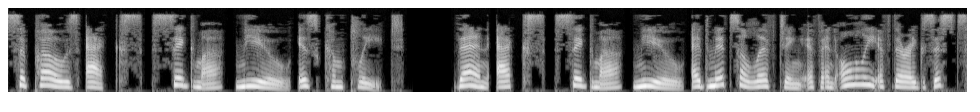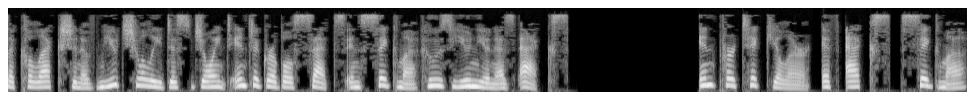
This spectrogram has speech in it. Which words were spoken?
Suppose x sigma mu is complete. Then x sigma mu admits a lifting if and only if there exists a collection of mutually disjoint integrable sets in sigma whose union is x in particular, if x sigma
